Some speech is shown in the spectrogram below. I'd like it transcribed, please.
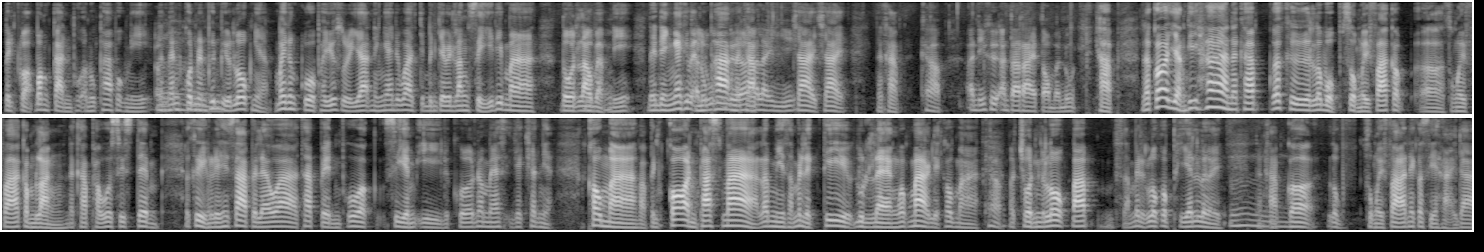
เป็นเกราะป้องกันพวกอนุภาคพวกนี้ดังนั้นอืมคนเป็นพื้นผิวโลกเนี่ยไม่ต้องกลัวพายุสุริยะในแง่ที่ว่าจะเป็นจะเป็นรังสีที่มาโดนเราแบบนี้ในในแง่ที่เป็นอนุภาคนะครับทะลุเนื้ออะไรอย่างนี้ใช่ใช่นะครับครับ อันนี้คืออันตรายต่อมนุษย์ครับแล้วก็อย่างที่5นะครับก็คือระบบส่งไฟฟ้ากับเอ่อส่งไฟฟ้ากำลังนะครับ power system ก็คืออย่างเรียนให้ทราบไปแล้วว่า ถ้าเป็นพวก CME หรือ coronal mass ejection เนี่ยเข้ามาแบบเป็นก้อนพลาสมาแล้วมีสารแม่เหล็กที่รุนแรงมากๆเนี่ยเข้ามาครับมาชนกับโลกปั๊บสารแม่เหล็กโลกก็เพี้ยนเลยอืมนะครับก็ระบบส่งไฟฟ้าเนี่ยก็เสียหายได้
